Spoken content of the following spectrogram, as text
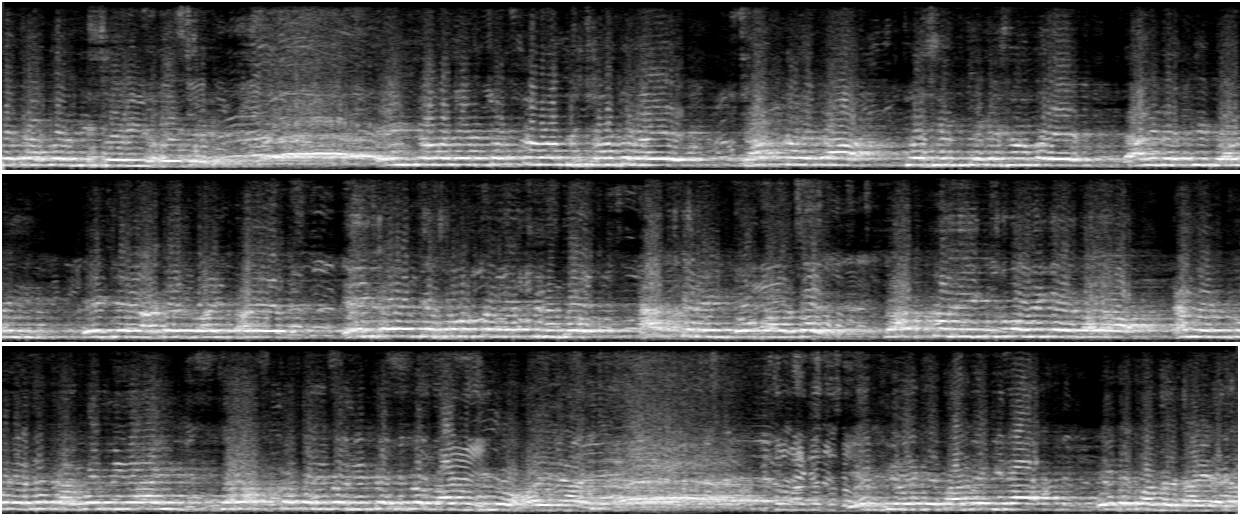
নেতা কর্মী শহীদ হয়েছে। এই যে আমাদের চট্টগ্রাম জলি এই যে বাড়ি সমস্ত আজকের এই ছাত্রলীগ যুবলীগের দ্বারা এমন করে নেতা কর্মী নাই, যারা প্রতারিত নির্দেশিত রাজনীতি হয় নাই। এমপি হইতে পারবে কিনা, এটা তো আমরা জানি না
